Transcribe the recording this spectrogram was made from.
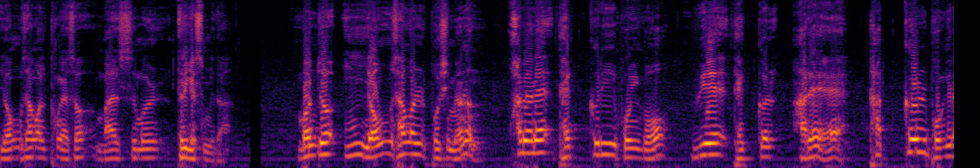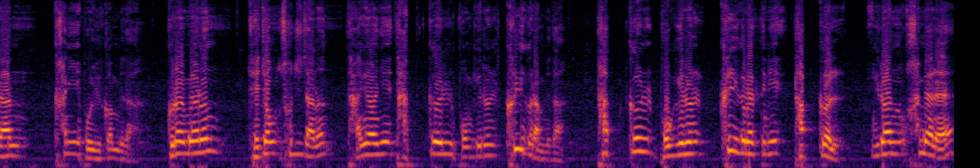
영상을 통해서 말씀을 드리겠습니다. 먼저 이 영상을 보시면은 화면에 댓글이 보이고 위에 댓글 아래에 답글 보기란 칸이 보일 겁니다. 그러면은 계정 소지자는 당연히 답글 보기를 클릭을 합니다. 답글 보기를 클릭을 했더니 답글 이런 화면에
